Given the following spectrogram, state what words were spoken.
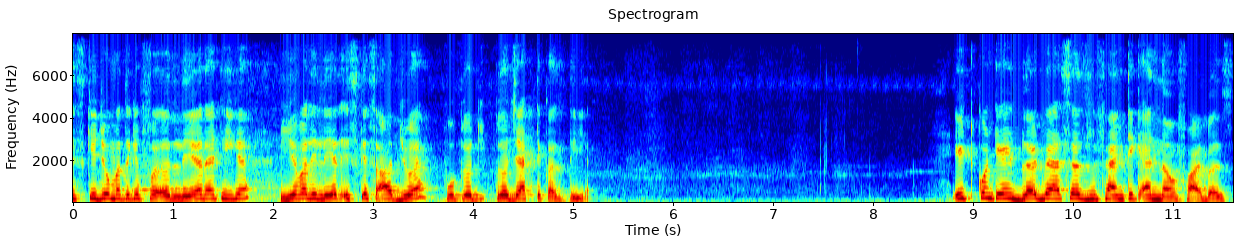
इसकी जो मतलब कि लेयर है, ठीक है, ये वाली लेयर इसके साथ जो है वो प्रोजेक्ट करती है। It contains blood vessels, lymphatic and nerve fibers.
